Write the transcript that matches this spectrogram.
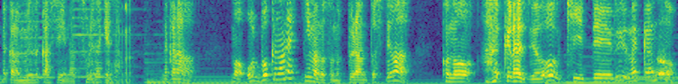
だから難しいなそれだけじゃん。ね。だからまあお僕のね今のそのプランとしてはこの「ハークラジオ」を聞いている中の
